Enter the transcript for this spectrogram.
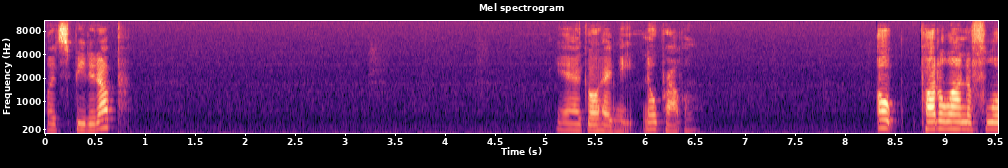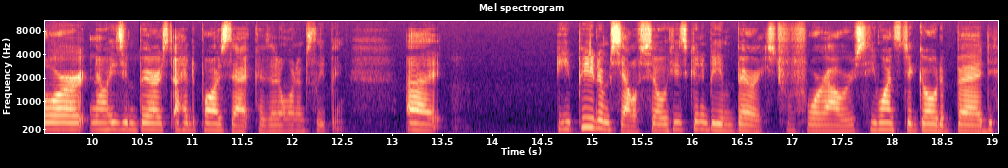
Let's speed it up. Yeah, go ahead and eat. No problem. Oh, puddle on the floor. Now he's embarrassed. I had to pause that because I don't want him sleeping. Uh, he peed himself, so he's going to be embarrassed for four hours. He wants to go to bed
